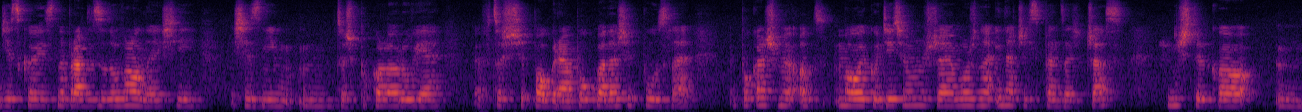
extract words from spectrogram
dziecko jest naprawdę zadowolone, jeśli się z nim mm, coś pokoloruje, w coś się pogra, poukłada się puzzle. Pokażmy od małego dzieciom, że można inaczej spędzać czas niż tylko mm,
